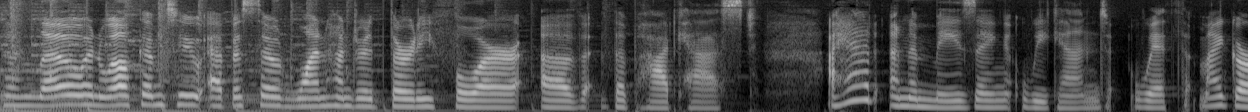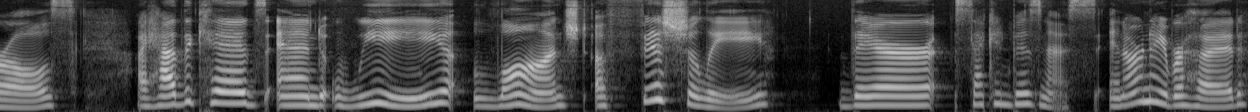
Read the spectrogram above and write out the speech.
Hello, and welcome to episode 134 of the podcast. I had an amazing weekend with my girls. I had the kids and we launched officially their second business in our neighborhood,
